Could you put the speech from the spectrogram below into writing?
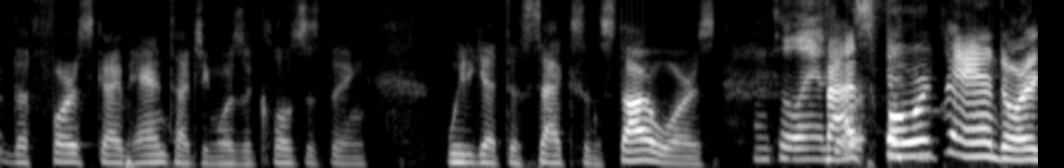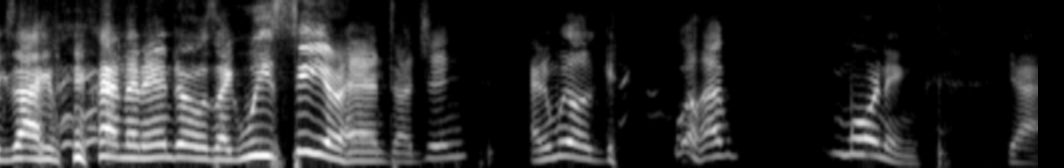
the force Skype hand touching was the closest thing we'd get to sex and Star Wars. until Andor. Fast forward to Andor, exactly, and then Andor was like, "We see your hand touching, and we'll we'll have morning." Yeah,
